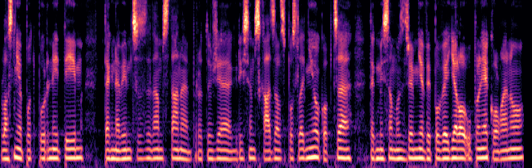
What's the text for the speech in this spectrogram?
vlastně podpůrný tým, tak nevím, co se tam stane, protože když jsem scházel z posledního kopce, tak mi samozřejmě vypovědělo úplně koleno,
